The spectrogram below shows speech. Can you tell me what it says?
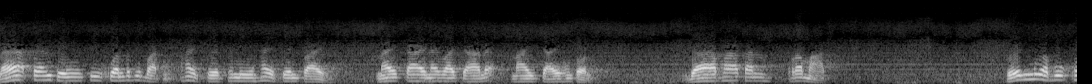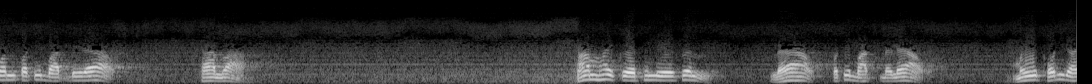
และเป็นสิ่งที่ควรปฏิบัติให้เกิดมีให้เป็นไป ในกายในวาจาและในใจของตน อย่าพากันประมาทเห็นเมื่อบุคคลปฏิบัติดีแล้วท่านว่า ทำให้เกิดมีขึ้น แล้วปฏิบัติในแล้ว มีผลใหญ่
